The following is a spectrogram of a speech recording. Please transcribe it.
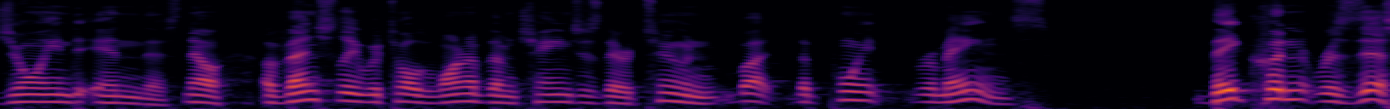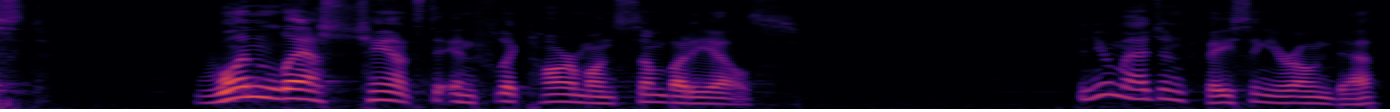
joined in this. Now, eventually, we're told one of them changes their tune, but the point remains. They couldn't resist one last chance to inflict harm on somebody else. Can you imagine facing your own death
